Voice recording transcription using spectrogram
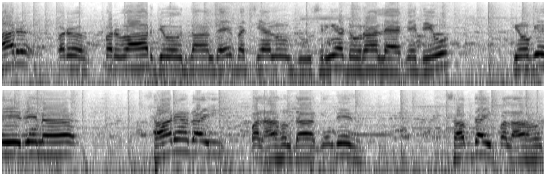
ਹਰ ਪਰਿਵਾਰ ਯੋਗਦਾਨ ਦੇ, ਬੱਚਿਆਂ ਨੂੰ ਦੂਸਰੀਆਂ ਡੋਰਾਂ ਲੈ ਕੇ ਦਿਓ। ਕਿਉਂਕਿ ਇਹਦੇ ਨਾਲ ਸਾਰਿਆਂ ਦਾ ਹੀ ਭਲਾ ਹੁੰਦਾ। ਕਹਿੰਦੇ, ਸਭ ਦਾ ਹੀ ਭਲਾ ਹੋ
